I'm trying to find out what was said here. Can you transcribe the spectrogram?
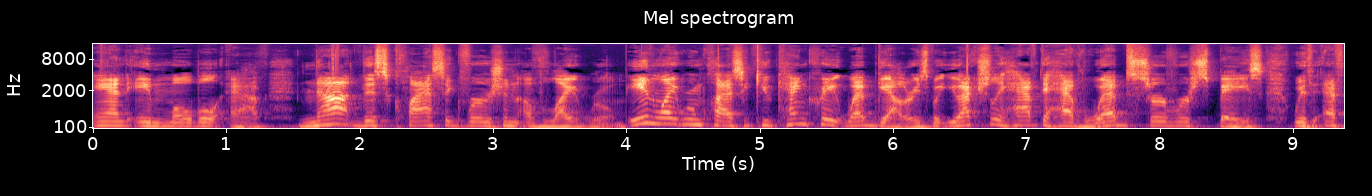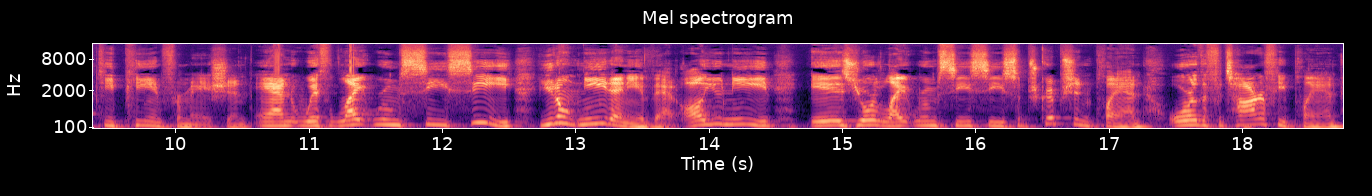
and a mobile app, not this classic version of Lightroom. In Lightroom Classic, you can create web galleries, but you actually have to have web server space with FTP information. And with Lightroom CC, you don't need any of that. All you need is your Lightroom CC subscription plan or the photography plan,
